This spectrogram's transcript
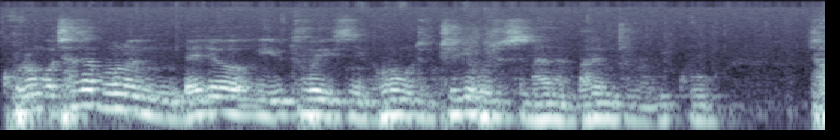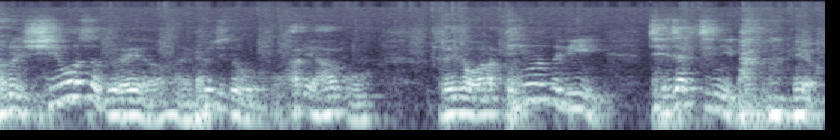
그런 거 찾아보는 매력이 유튜브에 있으니까 그런 거 좀 즐겨보셨으면 하는 바람도 있고 저는 쉬워서 그래요. 네, 표지도 화려하고 저희가 워낙 팀원들이 제작진이 많아요.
